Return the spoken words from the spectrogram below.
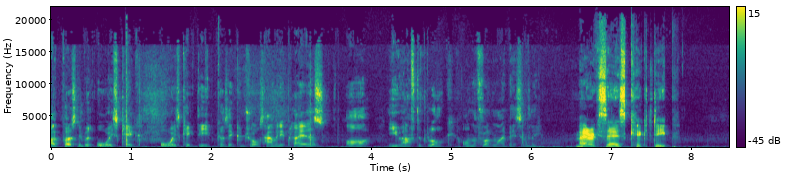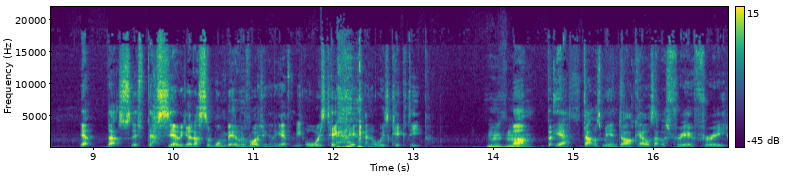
I personally would always kick, always kick deep because it controls how many players are you have to block on the front line, basically. Merrick says kick deep. Yep, that's if that's there we go. That's the one bit of advice you're going to get from me. Always take kick and always kick deep. Mhm. Um, but yeah, that was me and Dark Elves. That was 303.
